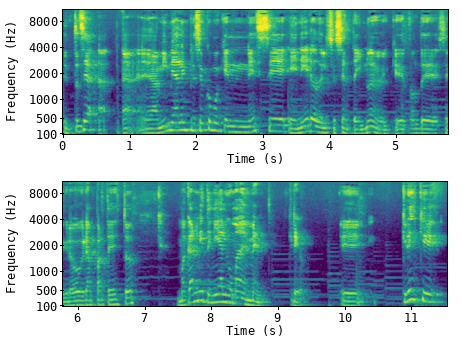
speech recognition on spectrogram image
Entonces, a, mí me da la impresión como que en ese enero del 69, que es donde se grabó gran parte de esto, McCartney tenía algo más en mente, creo. Eh, ¿Crees que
